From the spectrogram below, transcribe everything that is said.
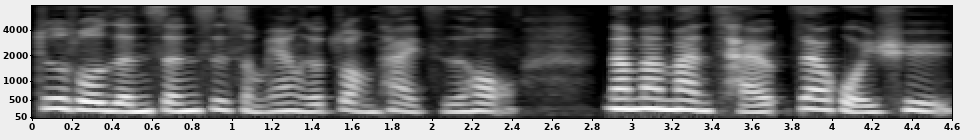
就是说人生是什么样的一个状态之后，那慢慢才再回去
